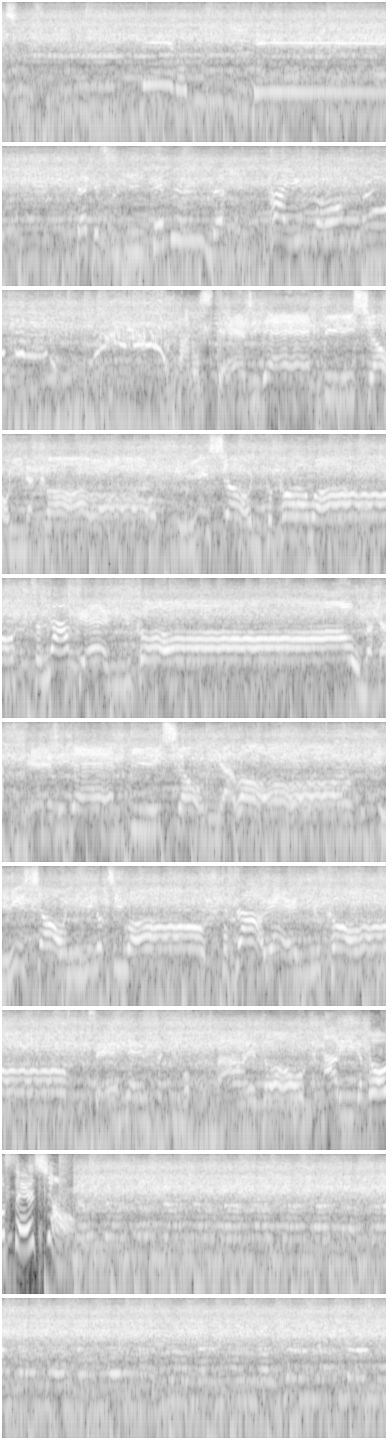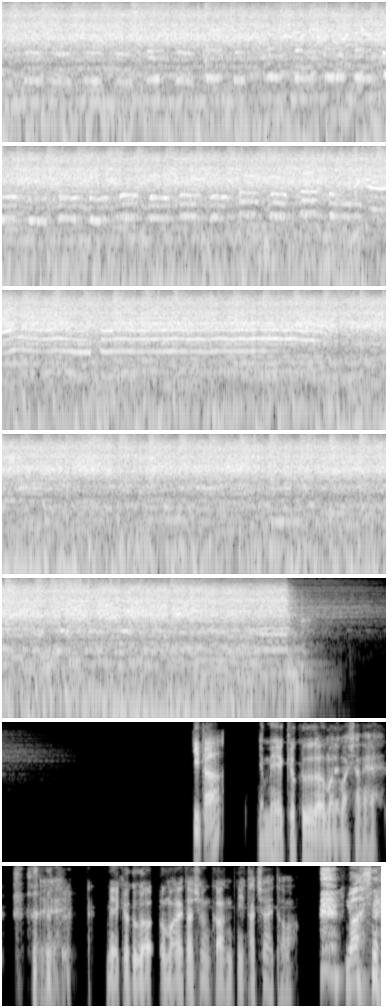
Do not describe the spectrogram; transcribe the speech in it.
ダンシングするメロディーで高すぎてぶんないハイトーンあのステージで一緒に泣こう。一緒に心をさらけに行こう。またステージで一緒に会おう。一緒に命をたたえに行こう？千年先もお前とありがとうセッション。聞いた？いや、名曲が生まれましたね。えー 名曲が生まれた瞬間に立ち会えたわ。まあ、まさ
